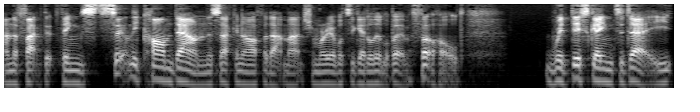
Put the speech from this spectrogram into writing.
and the fact that things certainly calmed down in the second half of that match and we're able to get a little bit of a foothold with this game today,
